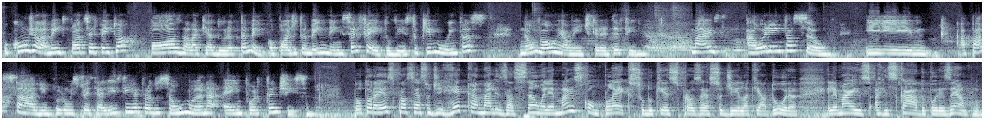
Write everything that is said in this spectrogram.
O congelamento pode ser feito após a laqueadura também, ou pode também nem ser feito, visto que muitas não vão realmente querer ter filho. Mas a orientação e a passagem por um especialista em reprodução humana é importantíssima. Doutora, esse processo de recanalização, ele é mais complexo do que esse processo de laqueadura? Ele é mais arriscado, por exemplo?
